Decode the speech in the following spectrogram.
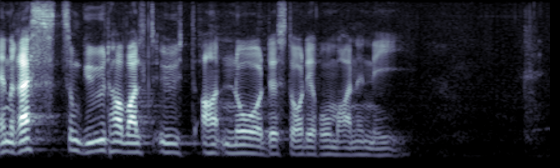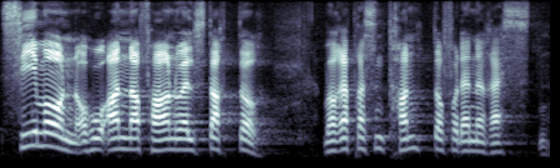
En rest som Gud har valgt ut av nåde, står det i Romerne 9. Simon og hun Anna Fanuels datter var representanter for denne resten.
